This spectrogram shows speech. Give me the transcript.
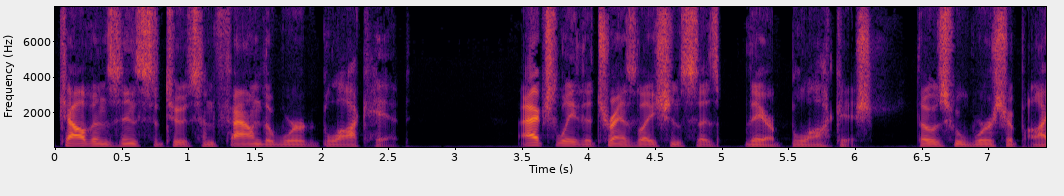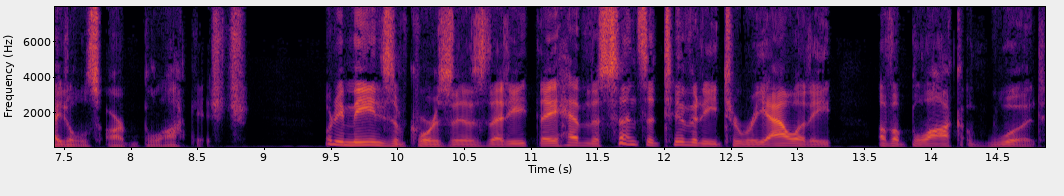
Calvin's Institutes and found the word blockhead. Actually, the translation says they are blockish. Those who worship idols are blockish. What he means, of course, is that he, they have the sensitivity to reality of a block of wood.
